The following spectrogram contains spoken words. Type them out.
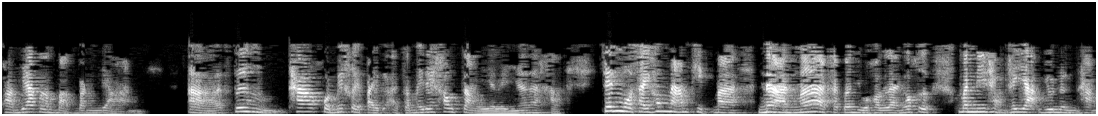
ความยากลำบากบางอย่าง อ่า ซึ่งถ้าคนไม่เคยไปก็อาจจะไม่ได้เข้าใจอะไรเงี้ยนะคะ เช่นโมใช้ห้องน้ำผิดมานานมากค่ะตอนอยู่ฮอลแลนด์ก็คือ มันมีถังขยะอยู่หนึ่งถัง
